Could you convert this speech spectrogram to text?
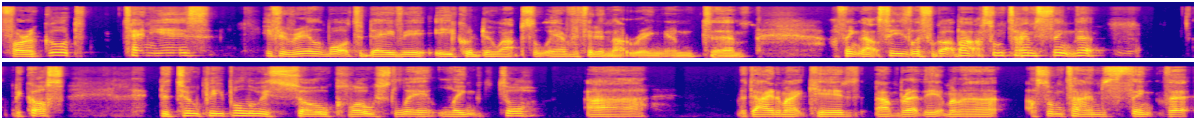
for a good ten years, if he really wanted to, Davey, he could do absolutely everything in that ring, and um, I think that's easily forgot about. I sometimes think that because the two people who is so closely linked to are the Dynamite Kid and Bret the Hitman Hart, I sometimes think that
